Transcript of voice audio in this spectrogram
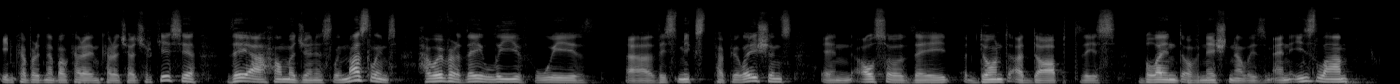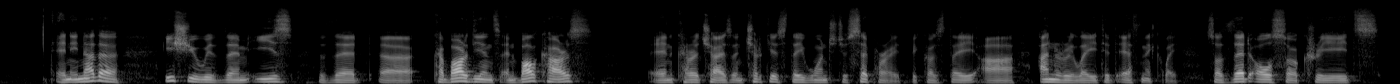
in Kabardino-Balkaria and Karachay-Cherkessia, they are homogeneously Muslims. However, they live with uh, these mixed populations, and also they don't adopt this blend of nationalism and Islam. And another issue with them is that uh, Kabardians and Balkars and Karachais and Cherkess, they want to separate because they are unrelated ethnically. So that also creates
